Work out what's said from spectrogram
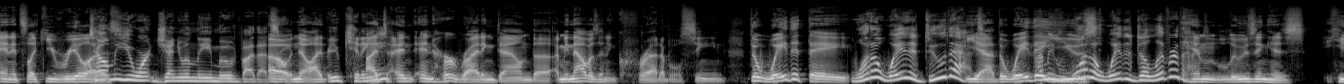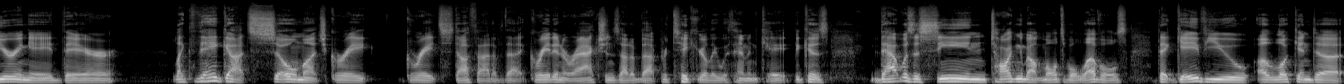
And it's like you realize. Tell me you weren't genuinely moved by that Oh scene. no! I, Are you kidding I- me? and and her writing down the. I mean, that was an incredible scene. The way that they, what a way to do that. yeah, the way they I mean, used what a way to deliver that. him losing his hearing aid there, like they got so much great, great stuff out of that. Great interactions out of that, particularly with him and Kate, because that was a scene talking about multiple levels that gave you a look into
